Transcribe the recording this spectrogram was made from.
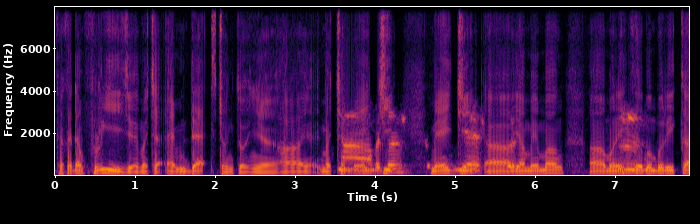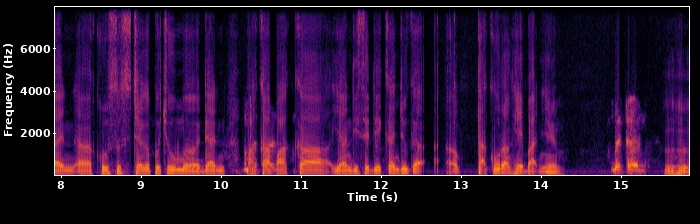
kadang-kadang free je macam MDEX contohnya. Uh, macam ha, Magic. Betul. Magic yes, uh, yang memang uh, mereka hmm. memberikan uh, kursus secara percuma dan pakar-pakar yang disediakan juga uh, tak kurang hebatnya. Betul. Mm-hmm.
